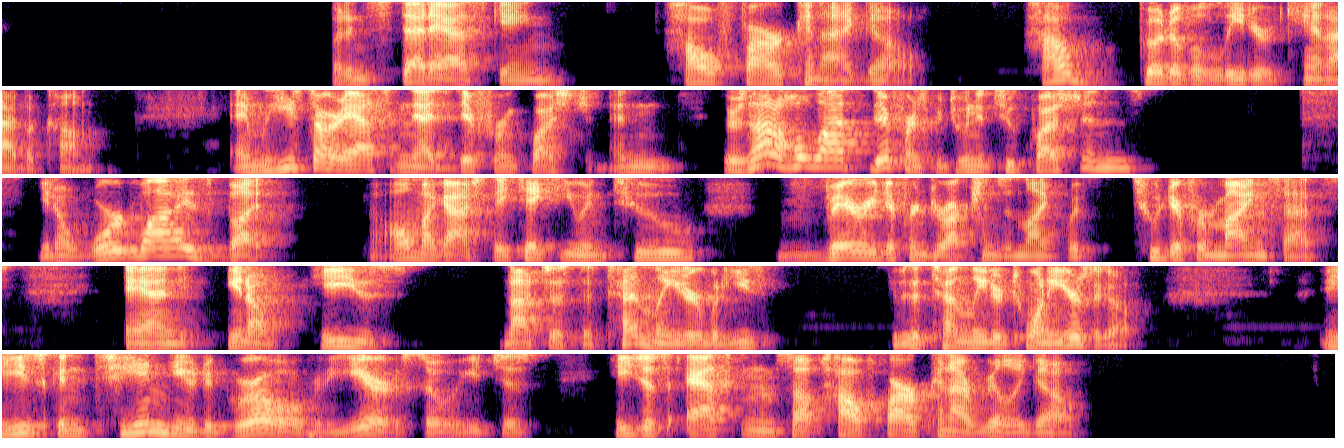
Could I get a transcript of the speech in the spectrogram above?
But instead, asking, "How far can I go? How good of a leader can I become?" And he started asking that different question, and there's not a whole lot difference between the two questions, you know, word wise, but oh my gosh, they take you in two very different directions in life with two different mindsets. And, you know, he's not just a 10 leader, but he's, he was a 10 leader 20 years ago. He's continued to grow over the years. So he just, he's just asking himself, how far can I really go?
